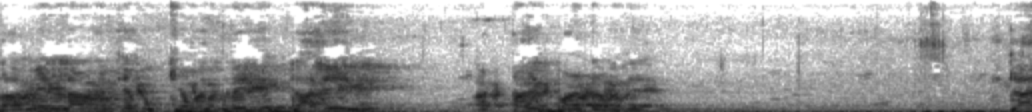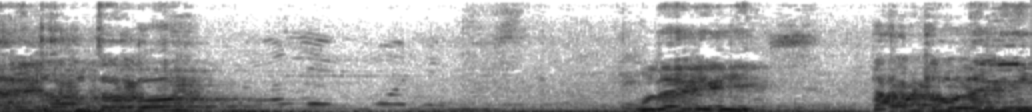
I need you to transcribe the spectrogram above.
तामिळनाडूचे मुख्यमंत्री स्टालिन अठ्ठावीस पार्टामध्ये स्टालिनचा पुत्र कोण? उदयनिधी. काय म्हटलं उदयनिधी?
